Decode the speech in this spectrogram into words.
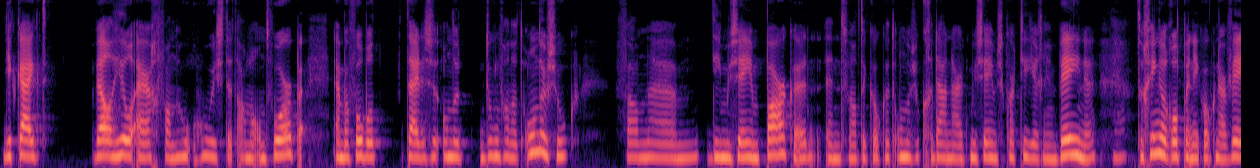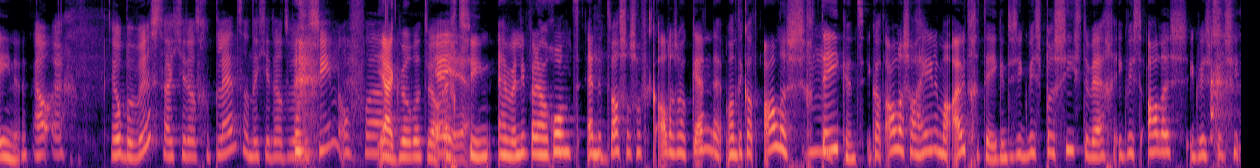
je kijkt wel heel erg van hoe, hoe is dit allemaal ontworpen. En bijvoorbeeld tijdens het onder, doen van het onderzoek van ehm, die museumparken. En toen had ik ook het onderzoek gedaan naar het museumskwartier in Wenen. Ja. Toen gingen Rob en ik ook naar Wenen. Oh, echt? Heel bewust? Had je dat gepland en dat je dat wilde zien? Of, eh, Ja, ik wilde het wel ja, echt ja. zien. En we liepen daar rond en het was alsof ik alles al kende. Want ik had alles Hmm. getekend. Ik had alles al helemaal uitgetekend. Dus ik wist precies de weg. Ik wist alles. Ik wist precies...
